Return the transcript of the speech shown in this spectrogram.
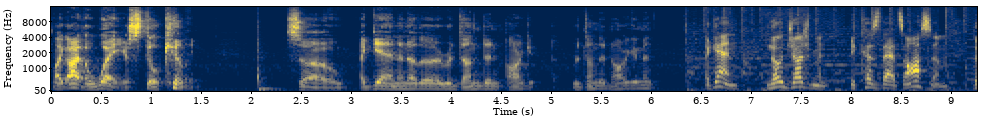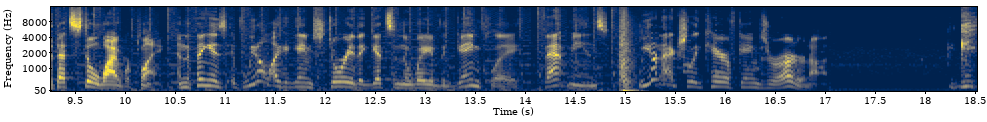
Like either way, you're still killing. So again, another redundant argu- redundant argument. Again, no judgment because that's awesome, but that's still why we're playing. And the thing is, if we don't like a game's story that gets in the way of the gameplay, that means we don't actually care if games are art or not. Did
